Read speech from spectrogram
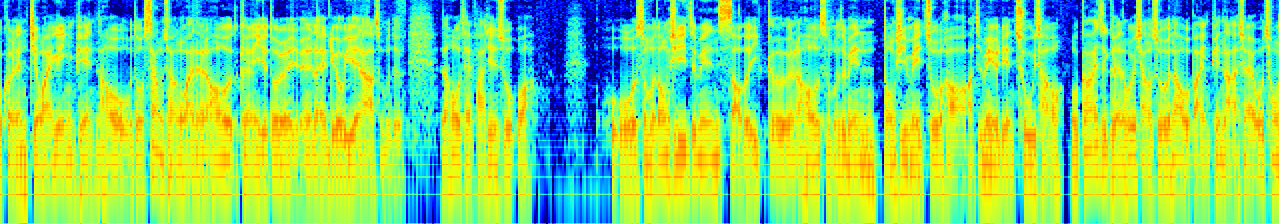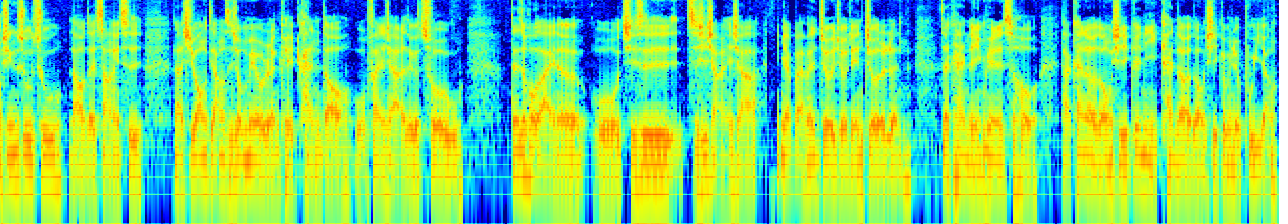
可能剪完一个影片，然后我都上传完了，然后可能也都有人来留言啊什么的，然后我才发现说，哇，我什么东西这边少了一格，然后什么这边东西没做好啊，这边有点粗糙。我刚开始可能会想说，那我把影片拿下来，我重新输出，然后再上一次，那希望这样子就没有人可以看到我犯下的这个错误。但是后来呢，我其实仔细想了一下，应该百分之九十九点九的人在看你的影片的时候，他看到的东西跟你看到的东西根本就不一样。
